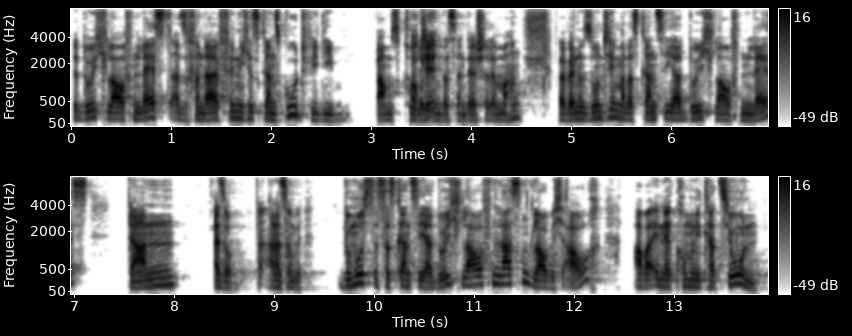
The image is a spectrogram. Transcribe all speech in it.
äh, durchlaufen lässt, also von daher finde ich es ganz gut, wie die BAMS-Kollegen okay. das an der Stelle machen. Weil wenn du so ein Thema das ganze Jahr durchlaufen lässt, dann also andersrum, du musst es das ganze Jahr durchlaufen lassen, glaube ich auch, aber in der Kommunikation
